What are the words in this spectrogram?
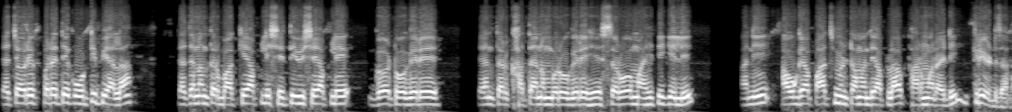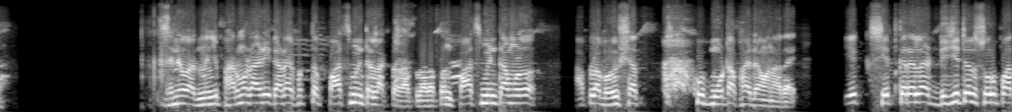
त्याच्यावर एक परत एक ओ टी पी आला. त्याच्यानंतर बाकी आपली शेतीविषयी आपले गट वगैरे त्यानंतर खाता नंबर वगैरे हे सर्व माहिती केली. आणि अवघ्या पाच मिनिटामध्ये आपला फार्मर आय डी क्रिएट झाला. धन्यवाद. म्हणजे फार्मर आयडी काढायला फक्त पाच मिनिटं लागतात आपल्याला. पण पाच मिनिटामुळं आपला भविष्यात खूप मोठा फायदा होणार आहे. एक शेतकऱ्याला डिजिटल स्वरूपात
